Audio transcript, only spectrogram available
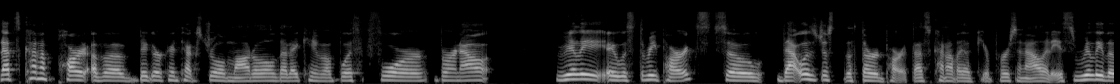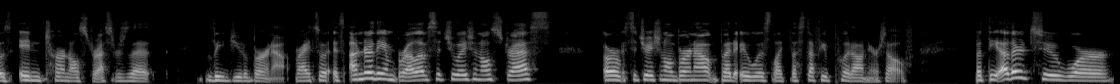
that's kind of part of a bigger contextual model that I came up with for burnout. Really it was three parts. So that was just the third part. That's kind of like your personality. It's really those internal stressors that lead you to burnout right? So it's under the umbrella of situational stress or situational burnout but it was like the stuff you put on yourself. But the other two were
